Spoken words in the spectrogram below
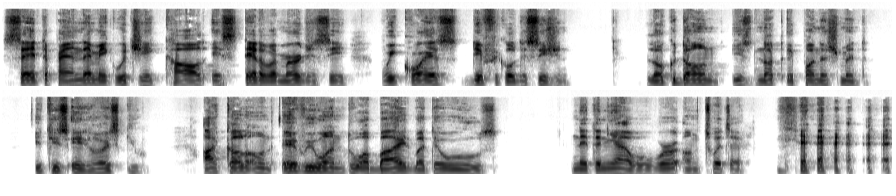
said the pandemic, which he called a state of emergency, requires difficult decision. Lockdown is not a punishment, it is a rescue. I call on everyone to abide by the rules. Netanyahu wrote on Twitter. the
